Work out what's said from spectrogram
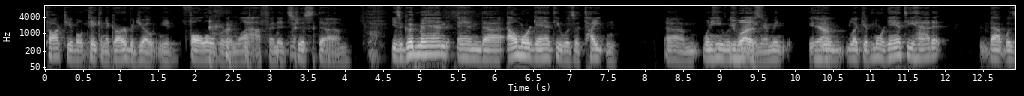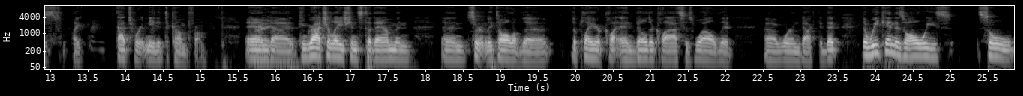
talk to you about taking the garbage out and you'd fall over and laugh. And it's just um, he's a good man. And uh, Al Morganti was a titan um, when he was he writing. Was. I mean, yeah. it, like if Morganti had it, that was like that's where it needed to come from. And right. uh, congratulations to them, and and certainly to all of the the player cl- and builder class as well that uh, were inducted. That the weekend is always so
